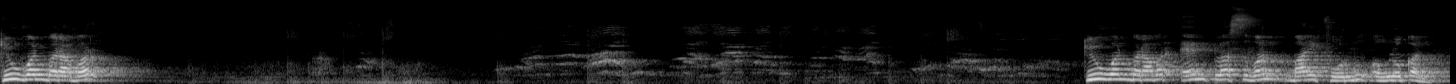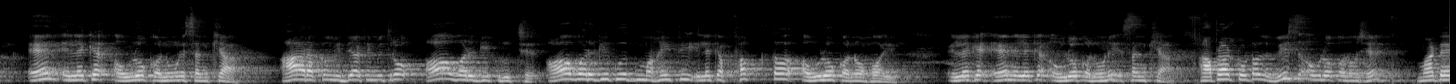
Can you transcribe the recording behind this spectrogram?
ક્યુ વન બરાબર ક્યુ વન બરાબર એન પ્લસ વન બાય ફોરમું અવલોકન. એન એટલે કે અવલોકનોની સંખ્યા. આ રકમ વિદ્યાર્થી મિત્રો અવર્ગીકૃત છે. અવર્ગીકૃત માહિતી એટલે કે ફક્ત અવલોકનો હોય. એટલે કે એન એટલે કે અવલોકનોની સંખ્યા. આપણા ટોટલ વીસ અવલોકનો છે. માટે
